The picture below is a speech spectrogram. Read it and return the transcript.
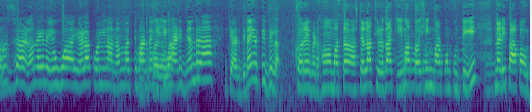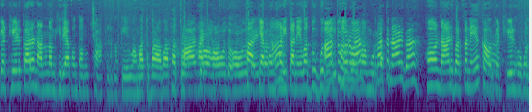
ಉರ್ಸಾಳ ನೈನ ಯವ್ವ ಹೇಳಕ್ ಒಲ್ಲ ನಮ್ಮ ಅತ್ತಿ ಮಾಡ್ದಂಗ ಮಾಡಿದ್ನಿ ಅಂದ್ರ ಈಗ ಎರಡ್ ದಿನ ಇರ್ತಿದ್ದಿಲ್ಲ. ಖರೆ ಬೇಡ. ಹ್ಮ್ ಮತ್ತ ಅಷ್ಟೆಲ್ಲ ತಿಳ್ದಾಕಿ ಮತ್ತ ಹಿಂಗ್ ಮಾಡ್ಕೊಂಡ್ ಕುಂತಿ. ನಡಿ ಪಾಪ ಅವ್ರಿಗೆ ಹೇಳ್ಕಾರ ನಾನು ನಮ್ ಹಿರಿಯ ಬಂದಾನು ಚಾ ಇಡ್ಬೇಕೇವ ಮತ್ತ ಬಾವ ಪತ್ರ ಹಾಕ್ಯಾಕೊಂಡ್ ಹಣಿತಾನೆ ದುಗ್ಗುದ್ ನಾಳೆ ಬಾ. ಹ ನಾಳೆ ಬರ್ತಾನೆ ಅವ್ರಿಗೆ ಹೇಳಿ ಹೋಗೋಣ.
